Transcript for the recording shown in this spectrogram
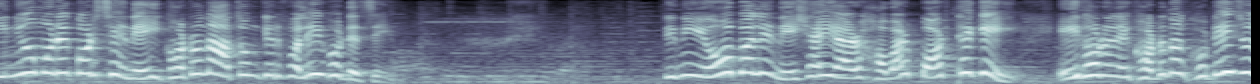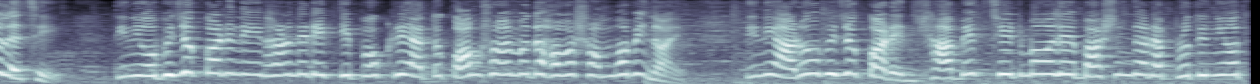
তিনিও মনে করছেন এই ঘটনা আতঙ্কের ফলেই ঘটেছে। তিনি এও বলেন এসআইআর হওয়ার পর থেকেই এই ধরনের ঘটনা ঘটেই চলেছে। তিনি অভিযোগ করেন, এই ধরনের একটি প্রক্রিয়া এত কম সময়ের মধ্যে হওয়া সম্ভবই নয়। তিনি আরও অভিযোগ করেন, সাবেক ছিটমহলের বাসিন্দারা প্রতিনিয়ত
